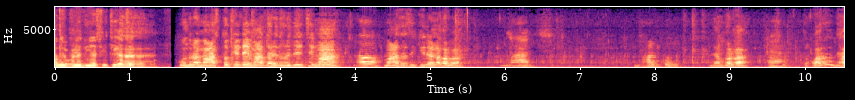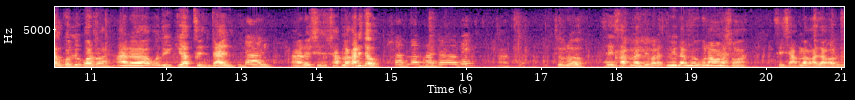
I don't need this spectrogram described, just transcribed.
আমি করছে দিয়ে আসি ঠিক আছে? হ্যাঁ, হ্যাঁ, হ্যাঁ। বন্ধুরা মাছ তো কেটে মাছ ধরে ধরে দিয়েছি। মা মাছ আছে কি রান্না করবা? মাছ ঝাল করি। ঝাল করবা? হ্যাঁ। তো করো ঝাল করলে করবা। আর ওদিকে কি আছে? ডাইল? ডাল। আর ওই শাপলা কাটি তো? শাপলা ভাজা হবে। আচ্ছা। চলো সেই শাপলা যে কটা তুইলাম নৌকো নামানোর সময়। সেই শাপলা ভাজা করবে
